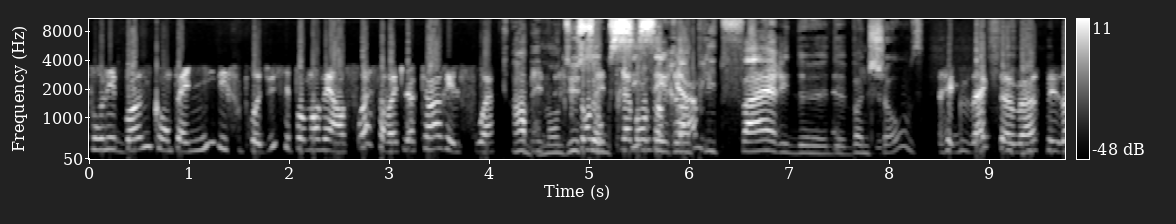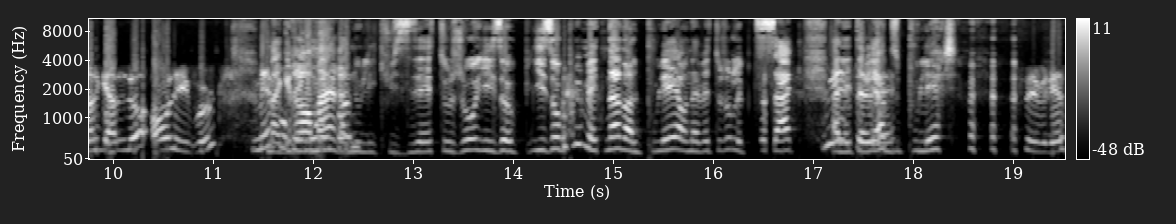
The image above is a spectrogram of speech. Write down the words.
pour les bonnes compagnies, les sous-produits, c'est pas mauvais en soi, ça va être le cœur et le foie. Ah ben mon Dieu, ça aussi, c'est rempli de fer et de, bonnes choses. Exactement. Ces organes-là, on les veut. Mais Ma grand-mère, elle nous les cuisinait toujours. Ils ont, ils ont plus maintenant dans le poulet. On avait toujours le petit sac à l'intérieur du poulet. c'est vrai,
